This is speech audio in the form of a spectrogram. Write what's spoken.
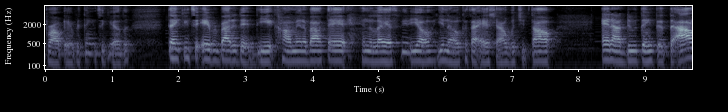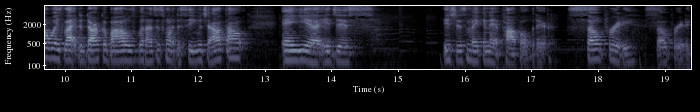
brought everything together. Thank you to everybody that did comment about that in the last video, you know, because I asked y'all what you thought. And I do think that the, I always like the darker bottles, but I just wanted to see what y'all thought. And yeah, it just, it's just making that pop over there. So pretty, so pretty.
